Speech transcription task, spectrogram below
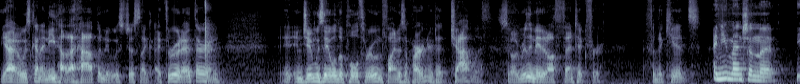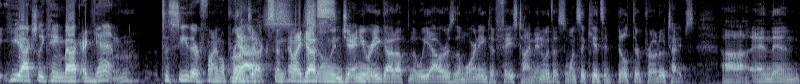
yeah, it was kind of neat how that happened. It was just like I threw it out there, and and Jim was able to pull through and find us a partner to chat with. So it really made it authentic for for the kids. And you mentioned that he actually came back again to see their final projects. And, and, I guess. So in January, he got up in the wee hours of the morning to FaceTime in with us. So once the kids had built their prototypes, uh, and then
